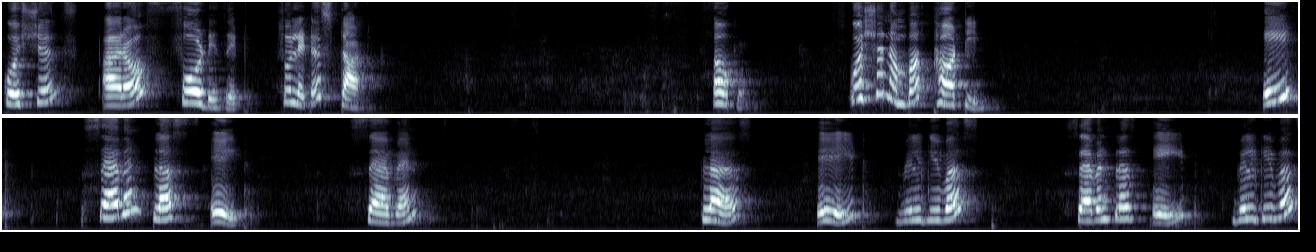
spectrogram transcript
questions are of 4 digit. So let us start. Okay, question number 13. 8, 7 plus 8, 7 plus 8 will give us 7 plus 8 will give us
